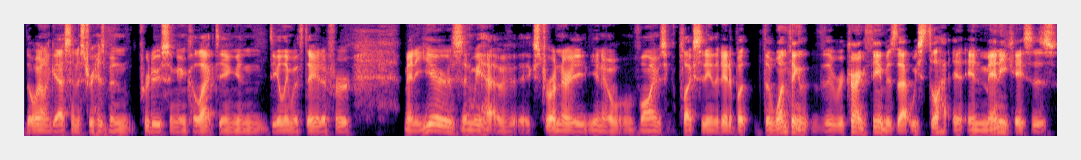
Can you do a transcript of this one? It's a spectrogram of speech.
the oil and gas industry has been producing and collecting and dealing with data for many years and we have extraordinary you know volumes and complexity in the data. But the one thing the recurring theme is that we still in many cases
